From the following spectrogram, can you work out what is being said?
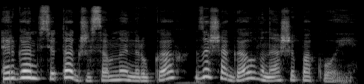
Эрган все так же со мной на руках зашагал в наши покои.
